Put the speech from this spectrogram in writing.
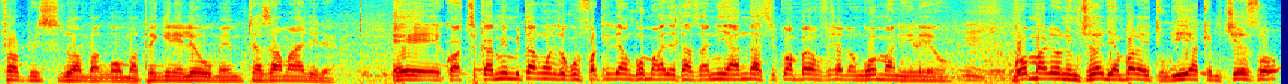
Fabrice Luamba Ngoma, pengine leo umemtazamaje leo? Eh, kwa katika mimi tangu naweza kumfuatilia ngoma kaja Tanzania, hamna siku ambayo mfuata ngoma ni leo. Ngoma leo ni mchezaji ambaye alitulia kimchezo.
